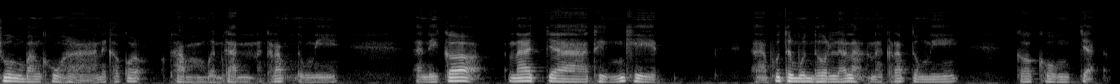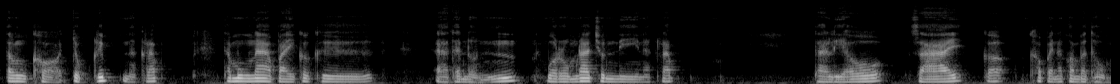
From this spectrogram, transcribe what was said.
ช่วงบางคูหาเนี่ยเขาก็ทำเหมือนกันนะครับตรงนี้ อันนี้ก็น่าจะถึงเขตพุทธมณฑลแล้วล่ะนะครับ ตรงนี้ก็คงจะต้องขอจบคลิปนะครับถ้ามุ่งหน้าไปก็คืออถนนบรมราชชนนีนะครับ ถ้าเลี้ยวซ้ายก็เข้าไปนครปฐม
